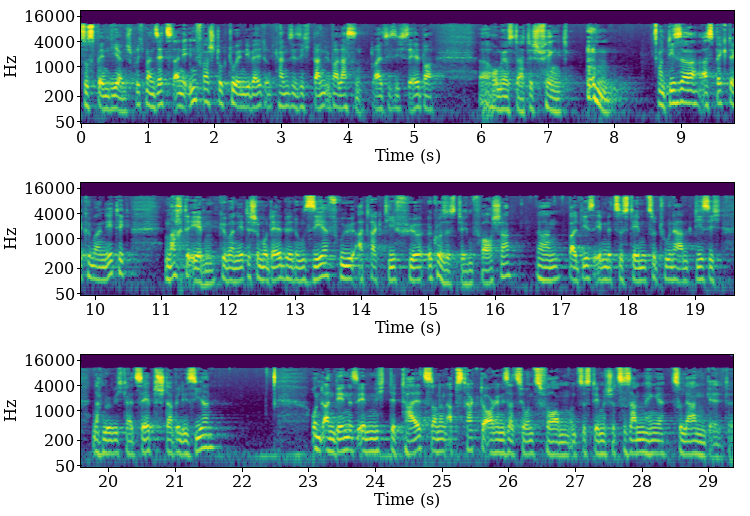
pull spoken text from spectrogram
suspendieren. Sprich, man setzt eine Infrastruktur in die Welt und kann sie sich dann überlassen, weil sie sich selber äh, homöostatisch fängt. Und dieser Aspekt der Kybernetik machte eben kybernetische Modellbildung sehr früh attraktiv für Ökosystemforscher, ähm, weil die es eben mit Systemen zu tun haben, die sich nach Möglichkeit selbst stabilisieren und an denen es eben nicht Details, sondern abstrakte Organisationsformen und systemische Zusammenhänge zu lernen gelte.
